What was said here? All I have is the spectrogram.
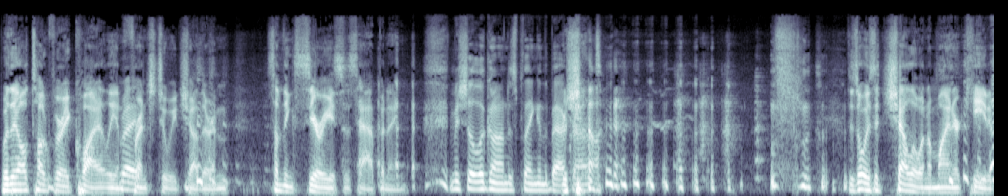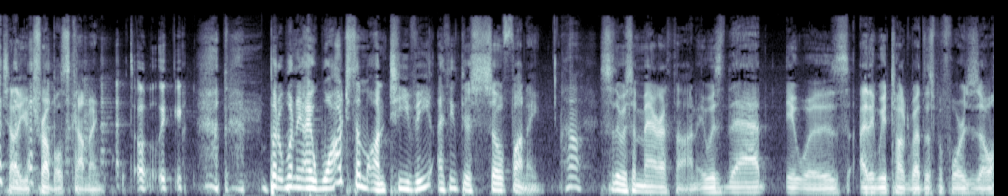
where they all talk very quietly in Right. French to each other and something serious is happening. Michel Legrand is playing in the background. There's always a cello and a minor key to tell you trouble's coming. totally. But when I watch them on TV, I think they're so funny. So there was a marathon. It was that. It was. I think we talked about this before. Zohan,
